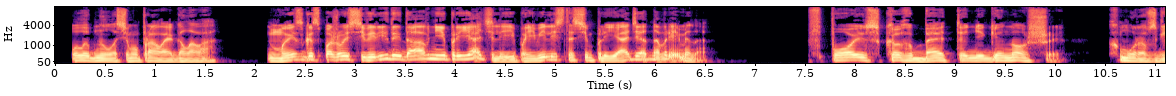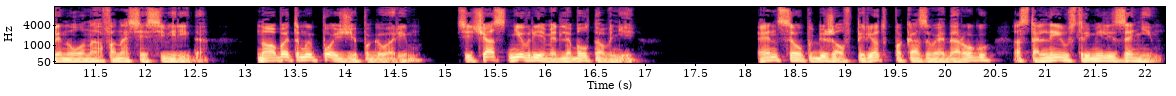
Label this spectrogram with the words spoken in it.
– улыбнулась ему правая голова. «Мы с госпожой Северидой давние приятели и появились на Симплияде одновременно». «В поисках Беттани Геноши», – хмуро взглянула на Афанасия Северида. «Но об этом и позже поговорим. Сейчас не время для болтовни». Энцио побежал вперед, показывая дорогу, остальные устремились за ним.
